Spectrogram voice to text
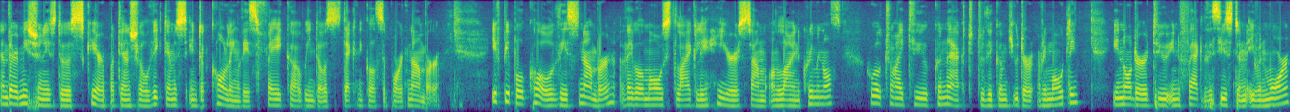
and their mission is to scare potential victims into calling this fake uh, Windows technical support number. If people call this number, they will most likely hear some online criminals who will try to connect to the computer remotely in order to infect the system even more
